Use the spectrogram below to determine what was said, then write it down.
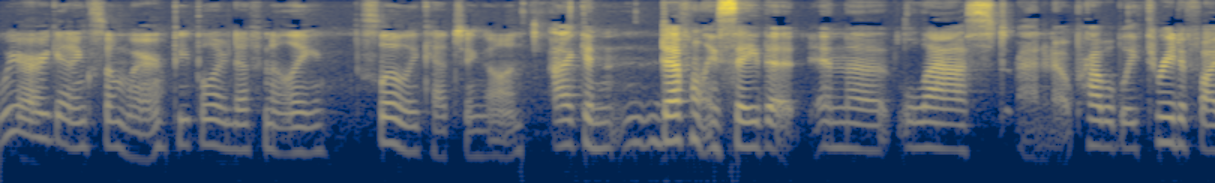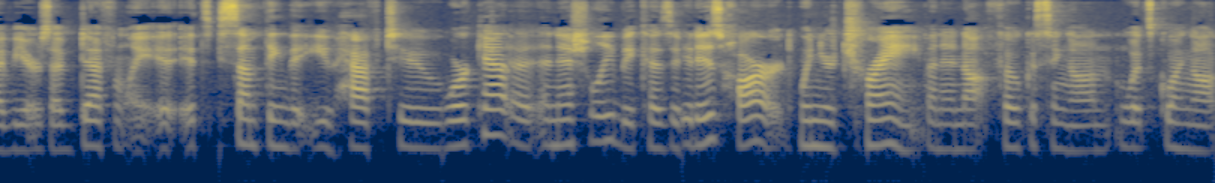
we are getting somewhere. People are definitely slowly catching on. I can definitely say that in the last, I don't know, probably three to five years, I've definitely, it's something that you have to work at uh, initially because it is hard when you're trained and not focusing on what's going on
